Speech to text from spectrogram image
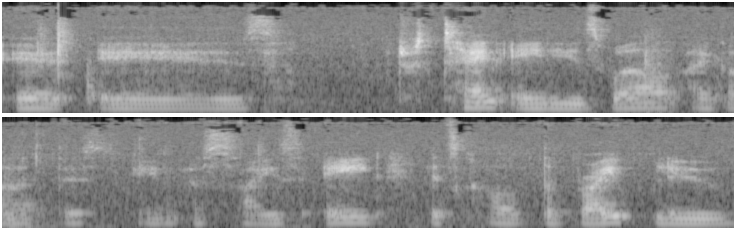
it is just 1080 as well. I got this in a size 8 it's called the bright blue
